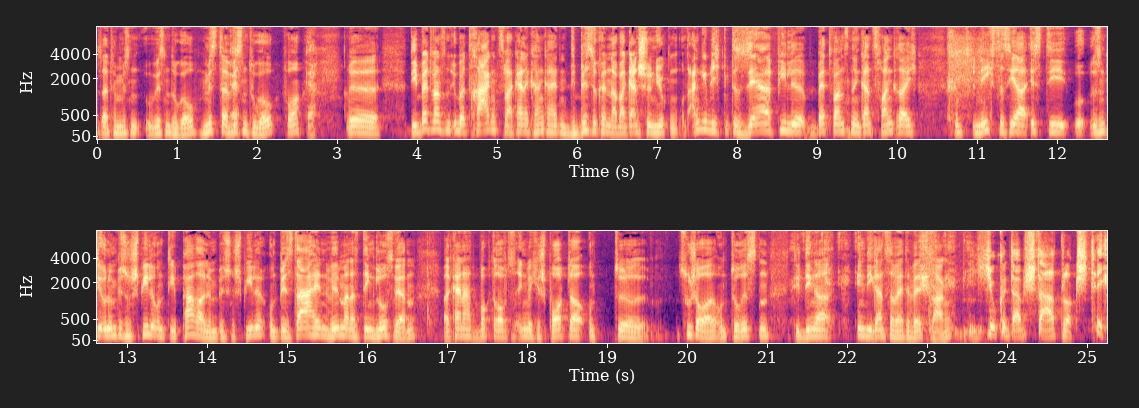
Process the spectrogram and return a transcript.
Seite Wissen, Wissen to Go, Mr. Wissen to Go vor. Ja. Äh, Die Bettwanzen übertragen zwar keine Krankheiten, die Bisse können aber ganz schön jucken. Und angeblich gibt es sehr viele Bettwanzen in ganz Frankreich. Und nächstes Jahr ist die, sind die Olympischen Spiele und die Paralympischen Spiele. Und bis dahin will man das Ding loswerden, weil keiner hat Bock darauf, dass irgendwelche Sportler und äh, Zuschauer und Touristen die Dinger in die ganze weite Welt tragen. Juckend am Startblock stehen.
